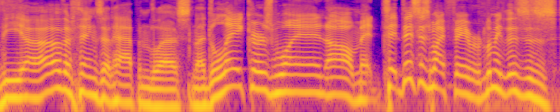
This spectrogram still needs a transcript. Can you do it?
the uh, other things that happened last night. The Lakers win. Oh man, T- this is my favorite. Let me. This is.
